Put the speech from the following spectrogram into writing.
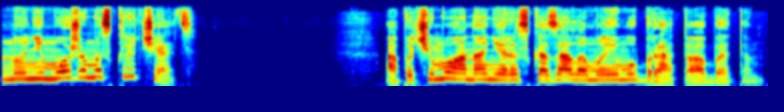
Но не можем исключать. А почему она не рассказала моему брату об этом?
